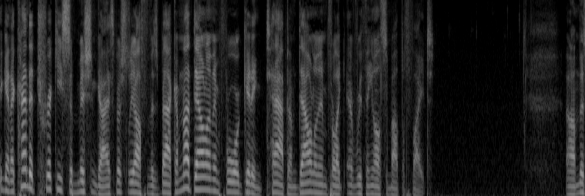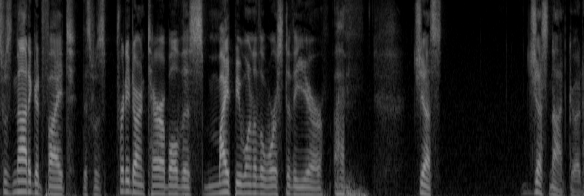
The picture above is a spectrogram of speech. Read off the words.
again a kind of tricky submission guy, especially off of his back. I'm not down on him for getting tapped. I'm down on him for like everything else about the fight. Um, this was not a good fight. This was pretty darn terrible. This might be one of the worst of the year. Um, just, just not good.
